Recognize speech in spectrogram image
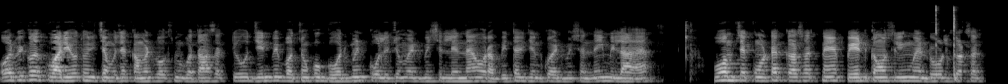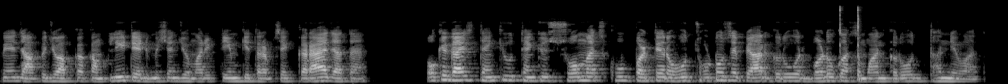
और भी कोई क्वारी हो तो नीचे मुझे कमेंट बॉक्स में बता सकते हो। जिन भी बच्चों को गवर्नमेंट कॉलेजों में एडमिशन लेना है और अभी तक जिनको एडमिशन नहीं मिला है, वो हमसे कॉन्टेक्ट कर सकते हैं। पेड काउंसलिंग में एनरोल कर सकते हैं, जहाँ पे जो आपका कंप्लीट एडमिशन जो हमारी टीम की तरफ़ से कराया जाता है। Okay guys thank you thank you so much खूब पढ़ते रहो, छोटों से प्यार करो और बड़ों का सम्मान करो। धन्यवाद।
